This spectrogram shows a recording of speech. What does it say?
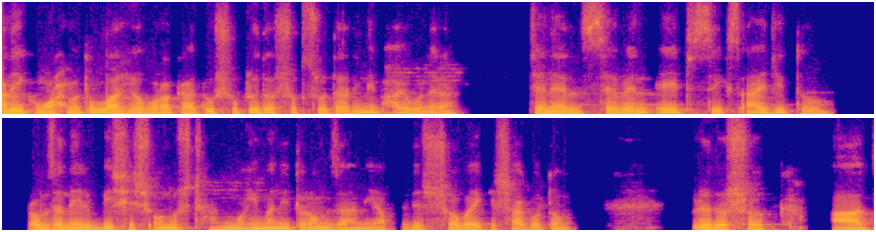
আলাইকুম রহমতুল্লাহি ওবরাকাতু সুপ্রিয় দর্শক, শ্রোতা, ঋণী ভাই বোনেরা, চ্যানেল সেভেন এইট সিক্স আয়োজিত রমজানের বিশেষ অনুষ্ঠান মহিমানিত রমজানে আপনাদের সবাইকে স্বাগতম। প্রিয় দর্শক, আজ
